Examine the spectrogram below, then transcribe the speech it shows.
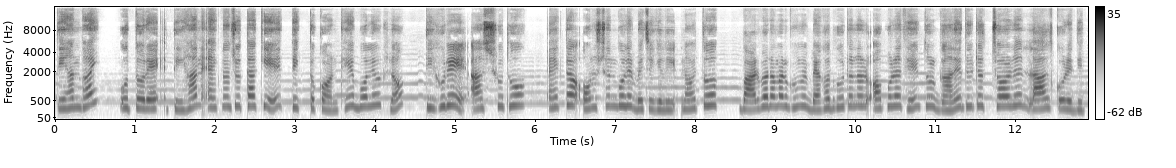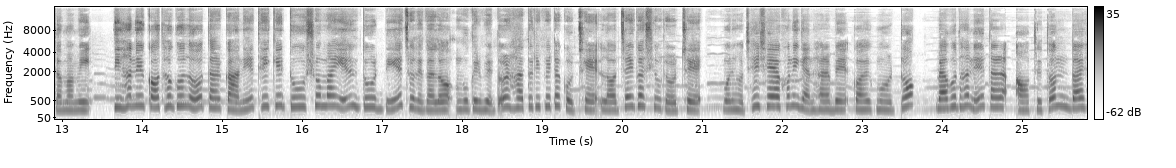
তিহান ভাই, উত্তরে, তিহান এক নজর তাকিয়ে তিক্ত কণ্ঠে বলে উঠল তিহুরে, আজ শুধু একটা অনুষ্ঠান বলে বেঁচে গেলি, নয়তো বারবার আমার ঘুমে ব্যাঘাত ঘটানোর অপরাধে তোর গানে দুইটা চড়ে লাল করে দিতাম আমি। তিহানের কথাগুলো তার কানে থেকে দুশো মাইল দূর দিয়ে চলে গেল। বুকের ভেতর হাতুড়ি পেটা করছে, লজ্জায় গা শিউরে উঠছে। মনে হচ্ছে সে এখনই জ্ঞান হারাবে। কয়েক মুহূর্ত ব্যবধানে তার অচেতন দেহ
